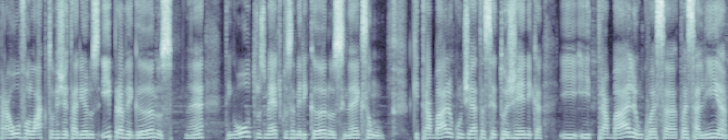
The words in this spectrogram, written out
para ovo-lacto vegetarianos e para veganos, né? Tem outros médicos americanos, né, que são que trabalham com dieta cetogênica e, e trabalham com essa com essa linha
